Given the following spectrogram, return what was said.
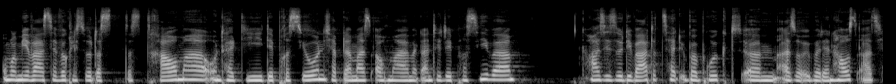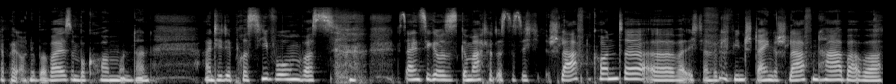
und bei mir war es ja wirklich so, dass das Trauma und halt die Depression. Ich habe damals auch mal mit Antidepressiva quasi so die Wartezeit überbrückt, ähm, also über den Hausarzt. Ich habe halt auch eine Überweisung bekommen und dann Antidepressivum, was das Einzige, was es gemacht hat, ist, dass ich schlafen konnte, äh, weil ich dann wirklich wie ein Stein geschlafen habe. Aber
